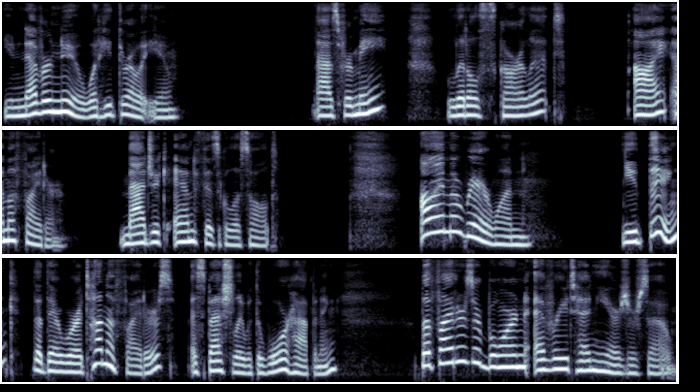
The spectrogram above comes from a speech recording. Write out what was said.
You never knew what he'd throw at you. As for me, little Scarlet, I am a fighter, magic and physical assault. I'm a rare one. You'd think that there were a ton of fighters, especially with the war happening, but fighters are born every ten years or so.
